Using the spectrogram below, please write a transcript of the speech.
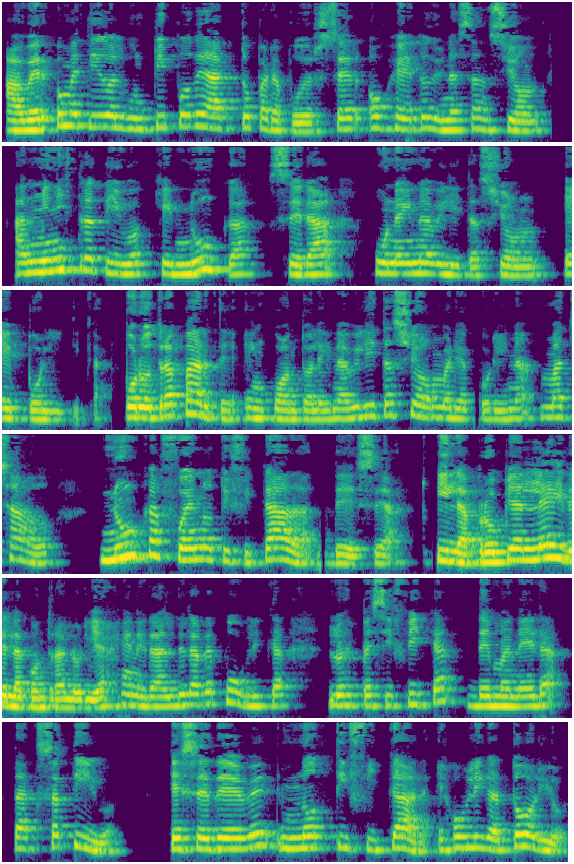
haber cometido algún tipo de acto para poder ser objeto de una sanción administrativa que nunca será una inhabilitación eh, política. Por otra parte, en cuanto a la inhabilitación, María Corina Machado nunca fue notificada de ese acto. Y la propia ley de la Contraloría General de la República lo especifica de manera taxativa que se debe notificar, es obligatorio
